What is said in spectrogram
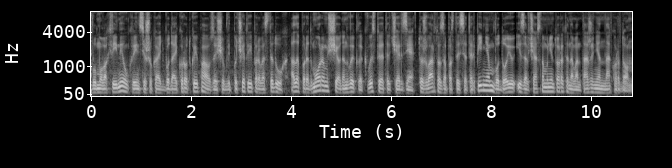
В умовах війни українці шукають бодай короткої паузи, щоб відпочити і перевести дух. Але перед морем ще один виклик вистояти в черзі. Тож варто запастися терпінням, водою і завчасно моніторити навантаження на кордон.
